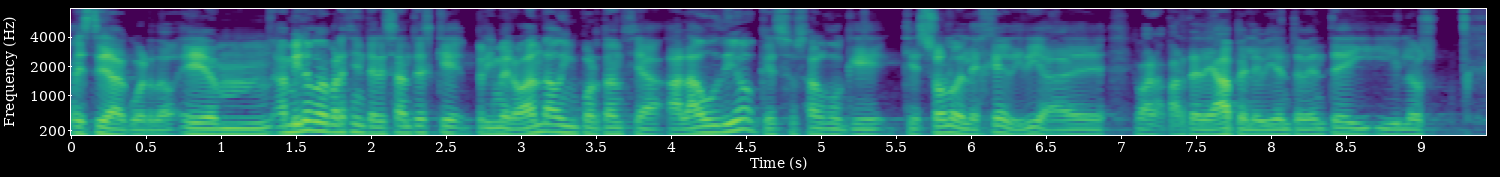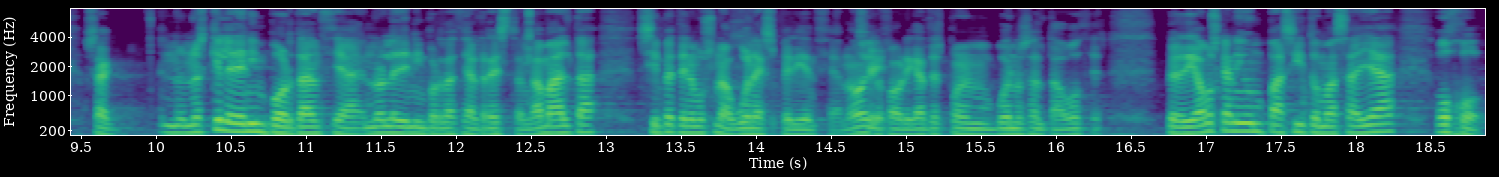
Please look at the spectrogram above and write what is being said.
Estoy de acuerdo. Eh, a mí lo que me parece interesante es que, primero, han dado importancia al audio, que eso es algo que, que solo LG diría. eh, bueno, aparte de Apple, evidentemente, y, y los. O sea, no, no es que le den importancia, no le den importancia al resto. En gama alta siempre tenemos una buena experiencia, ¿no? Sí. Y los fabricantes ponen buenos altavoces. Pero digamos que han ido un pasito más allá. Ojo,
